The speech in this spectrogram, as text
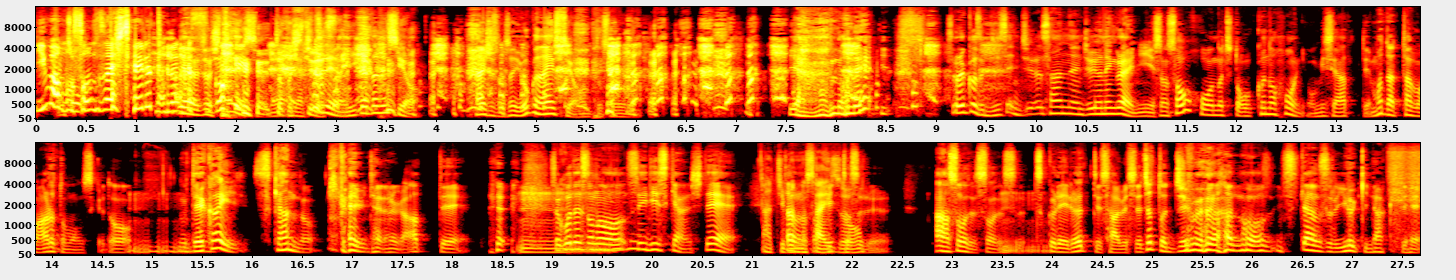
今も存在しているってなんいや、かちょっすごい。と失礼ですよ、ね。ちょっと失礼な言い方ですよ。大将さん、それ良くないですよ、本当そういや、あのね、それこそ2013年、14年ぐらいに、その双方のちょっと奥の方にお店あって、まだ多分あると思うんですけど、うんでかいスキャンの機械みたいなのがあって、うんそこでその 3D スキャンして、あ自分のサイズをあ、そうです、そうです。うん。作れるっていうサービスで、ちょっと自分、あの、スキャンする勇気なくて、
